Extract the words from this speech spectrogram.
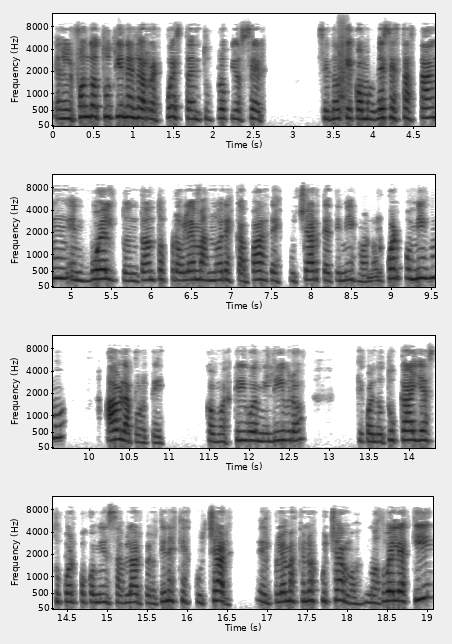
En el fondo tú tienes la respuesta en tu propio ser, sino que como ves estás tan envuelto en tantos problemas, no eres capaz de escucharte a ti mismo, ¿no? El cuerpo mismo habla por ti. Como escribo en mi libro, que cuando tú callas, tu cuerpo comienza a hablar, pero tienes que escuchar. El problema es que no escuchamos. Nos duele aquí,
